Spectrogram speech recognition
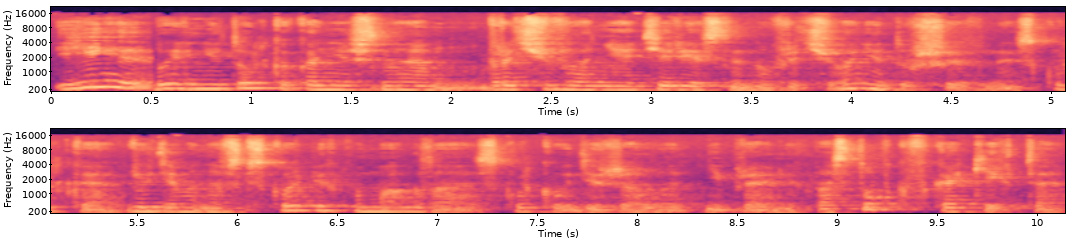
И были не только, конечно, врачевания телесные, но врачевания душевные. Сколько людям она в скорбях помогла, сколько удержала от неправильных поступков каких-то.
